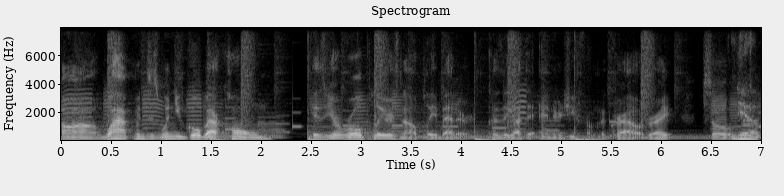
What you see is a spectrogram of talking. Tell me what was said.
Uh, what happens is when you go back home, is your role players now play better because they got the energy from the crowd, right? So Yep.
